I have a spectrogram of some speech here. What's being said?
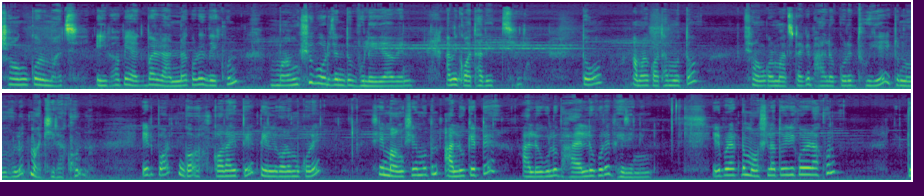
শঙ্কর মাছ, এইভাবে একবার রান্না করে দেখুন, মাংস পর্যন্ত ভুলে যাবেন। আমি কথা দিচ্ছি। তো আমার কথা মতো শঙ্কর মাছটাকে ভালো করে ধুয়ে একটু নুন হলুদ মাখিয়ে রাখুন। এরপর কড়াইতে তেল গরম করে সেই মাংসের মতন আলু কেটে আলুগুলো ভালো করে ভেজে নিন। এরপর একটা মশলা তৈরি করে রাখুন। একটু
